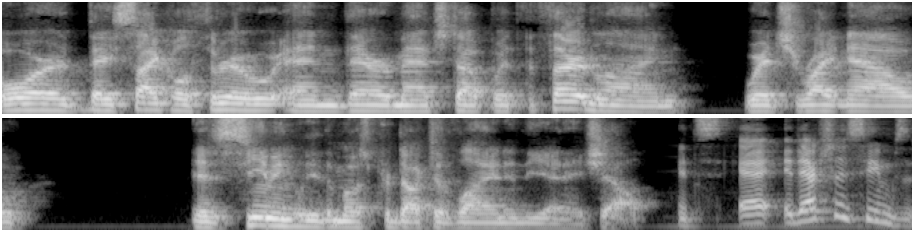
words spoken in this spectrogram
or they cycle through and they're matched up with the third line, which right now is seemingly the most productive line in the NHL. It's it actually seems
